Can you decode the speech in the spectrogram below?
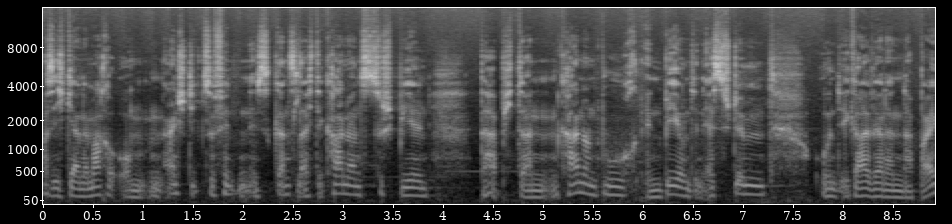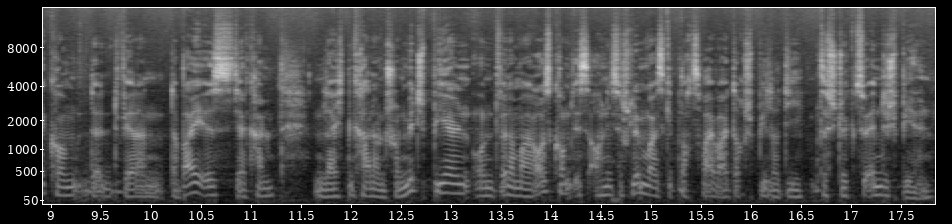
Was ich gerne mache, um einen Einstieg zu finden, ist ganz leichte Kanons zu spielen. Da habe ich dann ein Kanonbuch in B und in S Stimmen und egal wer dann dabei kommt, wer dann dabei ist, der kann einen leichten Kanon schon mitspielen und wenn er mal rauskommt, ist auch nicht so schlimm, weil es gibt noch zwei weitere Spieler, die das Stück zu Ende spielen.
